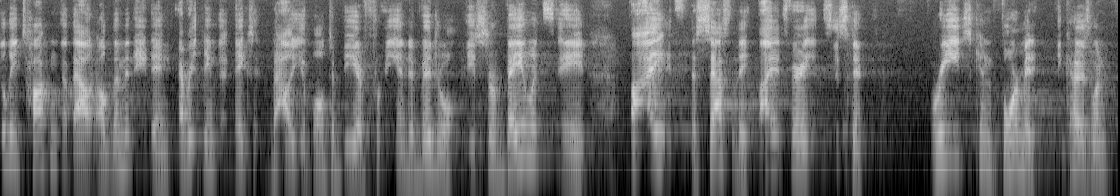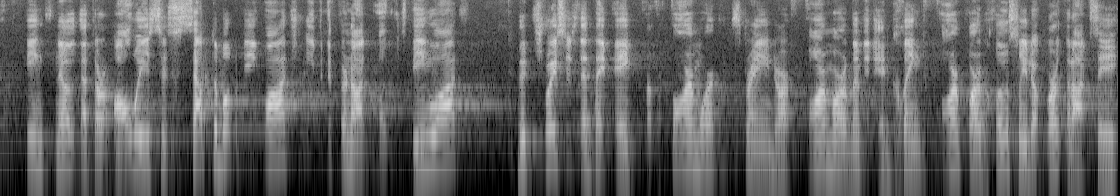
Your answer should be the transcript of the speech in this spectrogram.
really talking about eliminating everything that makes it valuable to be a free individual. A surveillance state, by its necessity, by its very existence, breeds conformity because when beings know that they're always susceptible to being watched, even if they're not always being watched, the choices that they make are far more constrained, are far more limited, cling far more closely to orthodoxy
